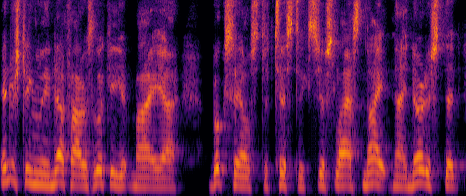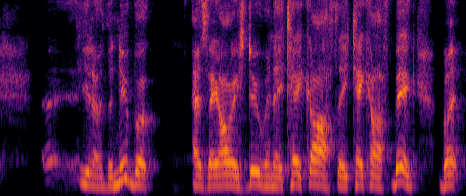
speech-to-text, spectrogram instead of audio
Interestingly enough, I was looking at my uh, book sales statistics just last night, and I noticed that, uh, you know, the new book, as they always do when they take off, they take off big, but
